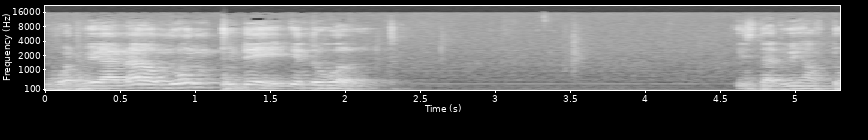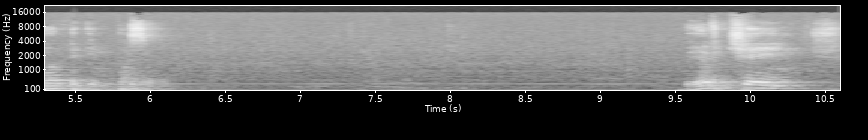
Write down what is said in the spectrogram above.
What we are now known today in the world is that we have done the impossible. We have changed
